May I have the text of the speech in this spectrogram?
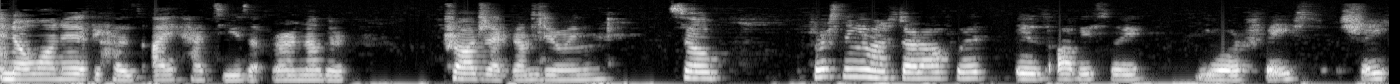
no on it because I had to use it for another project I'm doing. So, first thing you want to start off with is obviously your face shape.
